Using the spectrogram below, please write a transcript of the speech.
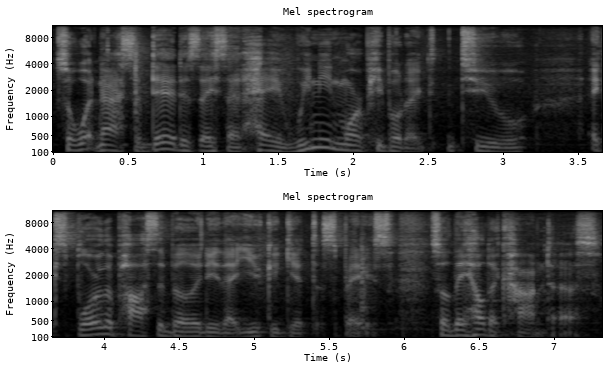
so what NASA did is they said, "Hey, we need more people to to explore the possibility that you could get to space." So they held a contest.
